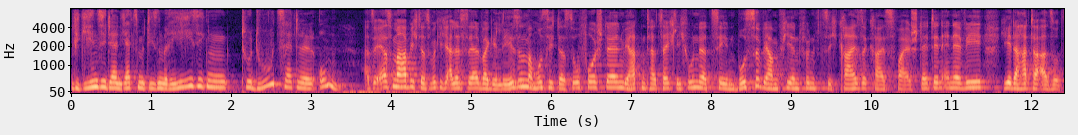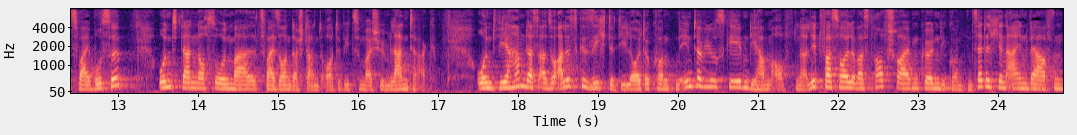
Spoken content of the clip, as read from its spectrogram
Wie gehen Sie denn jetzt mit diesem riesigen To-Do-Zettel um? Also erstmal habe ich das wirklich alles selber gelesen. Man muss sich das so vorstellen, wir hatten tatsächlich 110 Busse, wir haben 54 Kreise, kreisfreie Städte in NRW. Jeder hatte also zwei Busse und dann noch so mal zwei Sonderstandorte, wie zum Beispiel im Landtag. Und wir haben das also alles gesichtet. Die Leute konnten Interviews geben, die haben auf einer Litfaßsäule was draufschreiben können, die konnten Zettelchen einwerfen.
